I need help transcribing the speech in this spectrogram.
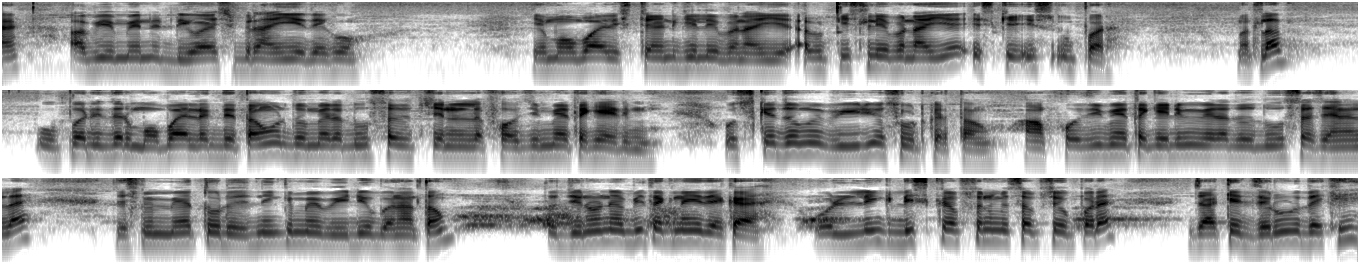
है? अब ये मैंने डिवाइस बनाई है, देखो। ये मोबाइल स्टैंड के लिए बनाई है। अब किस लिए बनाई है? इसके इस ऊपर मतलब ऊपर इधर मोबाइल रख देता हूँ, जो मेरा दूसरा जो चैनल है, फौजी मैथ अकेडमी। उसके जो मैं वीडियो शूट करता हूँ। हाँ फौजी मैथ अकेडमी मेरा जो दूसरा चैनल है, जिसमें मैं तो रीजनिंग की मैं वीडियो बनाता हूँ। तो जिन्होंने अभी तक नहीं देखा है, वो लिंक डिस्क्रिप्शन में सबसे ऊपर है, जाके ज़रूर देखें।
